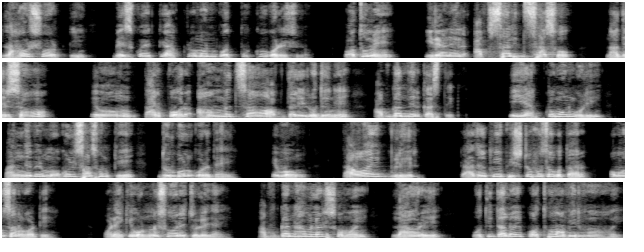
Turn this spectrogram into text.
লাহোর শহরটি বেশ কয়েকটি আক্রমণ প্রত্যক্ষ করেছিল। প্রথমে ইরানের আফসারিদ শাসক নাদের শাহ এবং তারপর আহমেদ শাহ আবদালির অধীনে আফগানদের কাছ থেকে। এই আক্রমণগুলি পাঞ্জাবের মোগল শাসনকে দুর্বল করে দেয় এবং তাওয়াইফগুলির রাজকীয় পৃষ্ঠপোষকতার অবসান ঘটে। অনেকে অন্য শহরে চলে যায়। আফগান হামলার সময় লাহোরে পতিতালয় প্রথম আবির্ভাব হয়।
